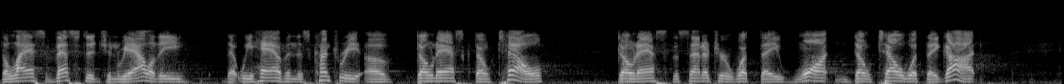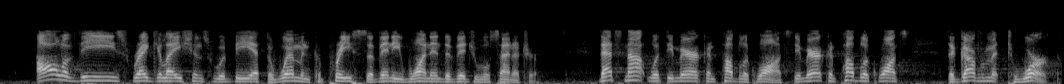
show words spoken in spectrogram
the last vestige in reality that we have in this country of don't ask, don't tell, don't ask the senator what they want, don't tell what they got, all of these regulations would be at the whim and caprice of any one individual senator. That's not what the American public wants. The American public wants the government to work.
